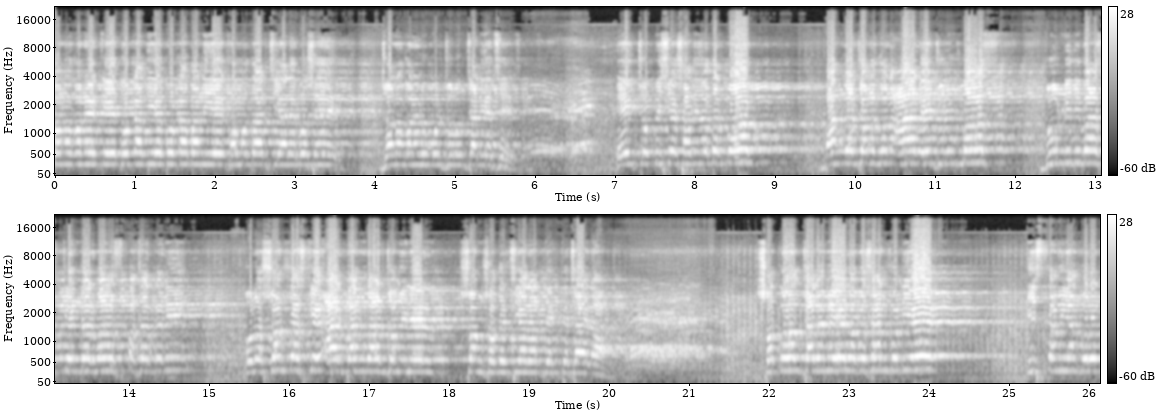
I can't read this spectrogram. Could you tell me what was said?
জনগণেরকে ধোকা দিয়ে বোকা বানিয়ে ক্ষমতার চেয়ারে বসে জনগণের উপর জুলুম চালিয়েছে। এই চব্বিশে স্বাধীনতার পর বাংলার জনগণ আর এই জুলুমবাস দুর্নীতিবাস টেন্ডারবাস পাচারকারী কোন সন্ত্রাসকে আর বাংলার জমিনের সংসদের চেয়ার দেখতে চায় না। সকল জালেমের অবসান ঘটিয়ে ইসলামী আন্দোলন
